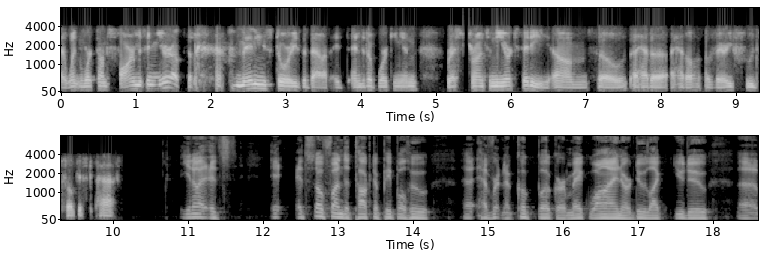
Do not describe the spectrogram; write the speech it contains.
I went and worked on farms in Europe that I have many stories about. I ended up working in restaurants in New York City. Um, so I had a I had a, a very food focused path. You know, it's it, it's so fun to talk to people who have written a cookbook or make wine or do like you do. Uh,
